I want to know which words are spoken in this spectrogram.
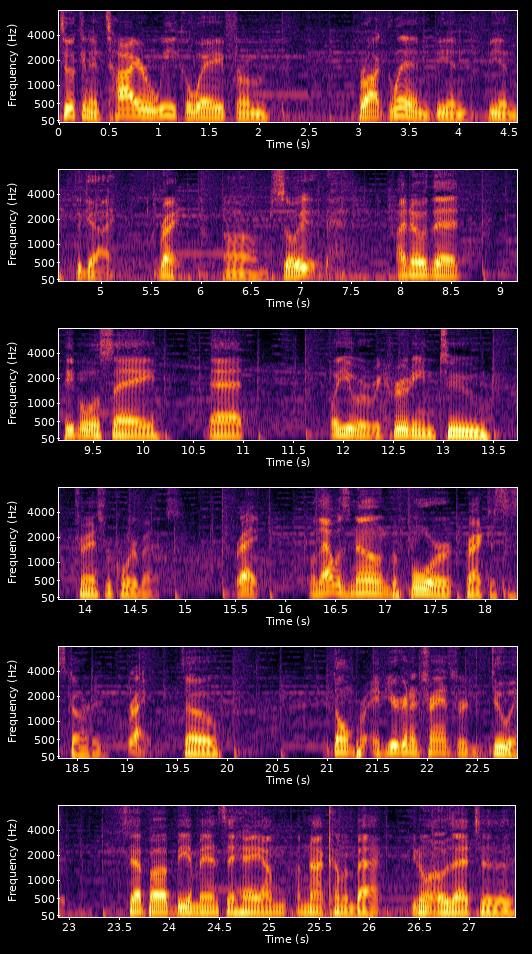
took an entire week away from Brock Glenn being being the guy. Right. Um, so it I know that people will say that. Well, you were recruiting two transfer quarterbacks. right, Well, that was known before practices started. right, So don't if you're going to transfer, do it. Step up, be a man. Say, hey, I'm I'm not coming back. You don't owe that to the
